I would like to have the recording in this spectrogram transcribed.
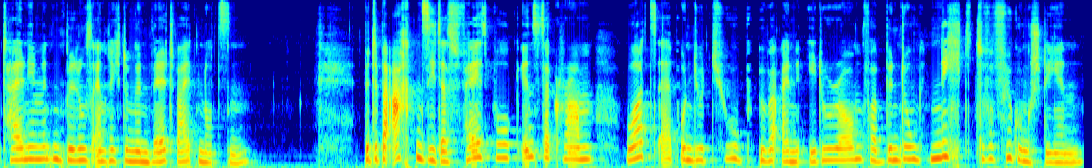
teilnehmenden Bildungseinrichtungen weltweit nutzen. Bitte beachten Sie, dass Facebook, Instagram, WhatsApp und YouTube über eine EduRoam-Verbindung nicht zur Verfügung stehen.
